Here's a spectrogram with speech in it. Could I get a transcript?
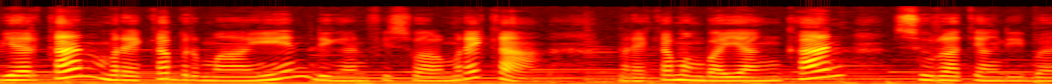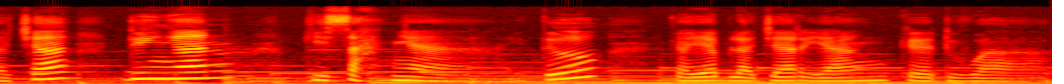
biarkan mereka bermain dengan visual mereka. Mereka membayangkan surat yang dibaca dengan kisahnya. Itu gaya belajar yang kedua.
